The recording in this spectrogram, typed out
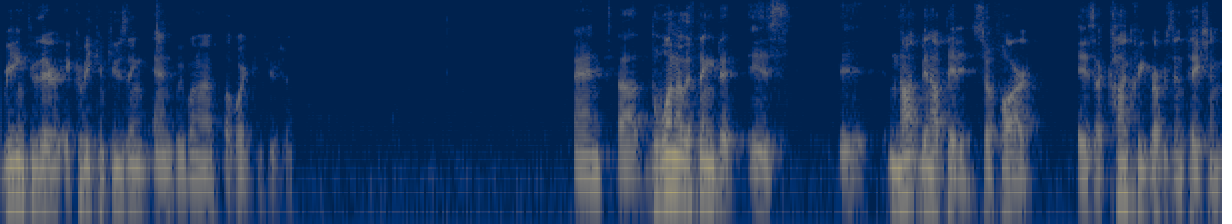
reading through there it could be confusing and we want to avoid confusion. And uh, the one other thing that is, is, not been updated so far is a concrete representation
